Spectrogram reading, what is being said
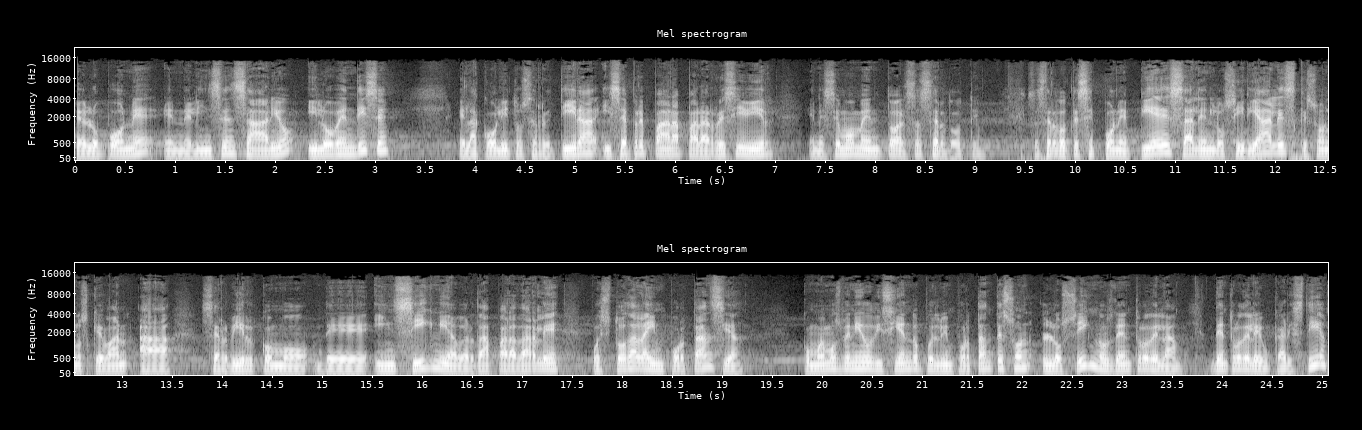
lo pone en el incensario y lo bendice. El acólito se retira y se prepara para recibir en ese momento al sacerdote. Sacerdote se pone pie, salen los ciriales, que son los que van a servir como de insignia, ¿verdad? Para darle pues toda la importancia. Como hemos venido diciendo, pues lo importante son los signos dentro de la, dentro de la Eucaristía.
